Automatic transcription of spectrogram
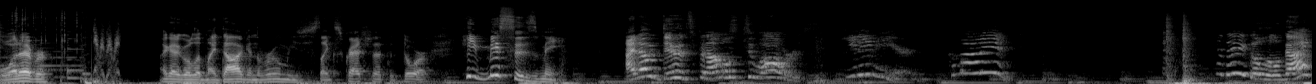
Whatever. I gotta go let my dog in the room. He's just like scratching at the door. He misses me. I know, dude. It's been almost two hours. Get in here. Come on in. Yeah, there you go, little guy.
